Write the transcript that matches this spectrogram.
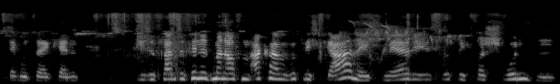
Sehr gut zu erkennen diese Pflanze findet man auf dem Acker wirklich gar nicht mehr. Die ist wirklich verschwunden.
